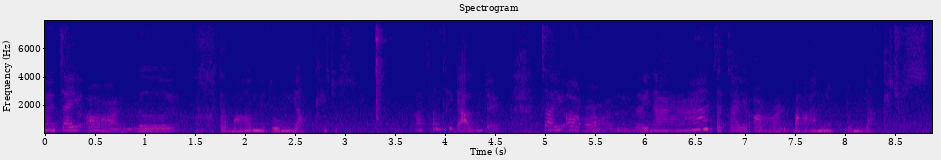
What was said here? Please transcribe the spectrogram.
말자이 안 를. 나 마음이 너무 약해졌 어. 아 선택이 안 돼. 짜이 안. 레이나 짜짜이 안. 마음이 너무 약해졌 어.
